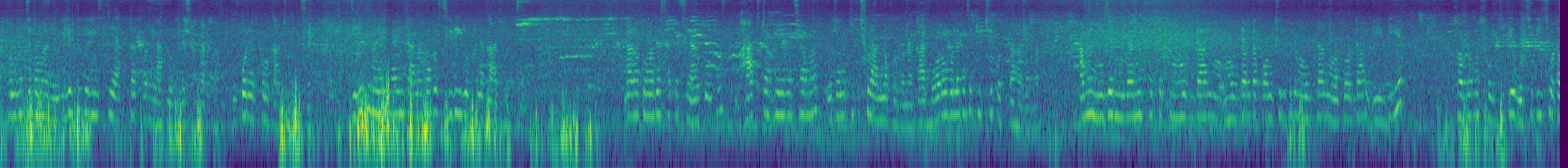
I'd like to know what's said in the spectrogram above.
এখন হচ্ছে তোমার ইলেকট্রিকের মিস্ত্রি একটার পরে লাগল বলে ঘর উপরে এখন কাজ হচ্ছে। যেহেতু মেন লাইন টানা হবে, সিঁড়ির ওখানে কাজ হচ্ছে। দাঁড়াও, তোমাদের সাথে শেয়ার করব। ভাতটা হয়ে গেছে আমার, ওই জন্য কিচ্ছু রান্না করব না। কার বড় বলে গেছে, কিচ্ছু করতে হবে না। আমার নিজের নিরামিষ হচ্ছে মুগ ডাল, মুগ ডালটা কম ছিল বলে মুগ ডাল, মটর ডাল, এই দিয়ে সব রকম সবজি দিয়ে বসিয়ে দিয়েছি, ওটা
